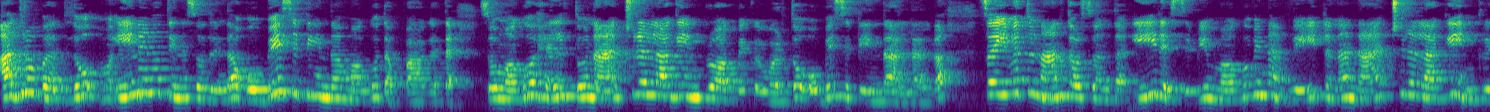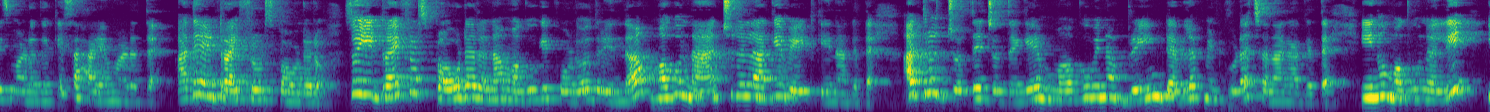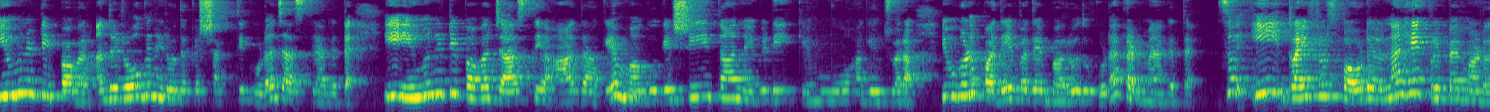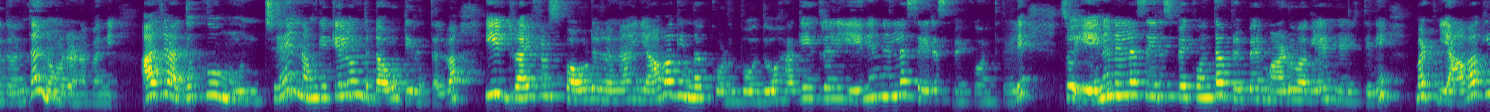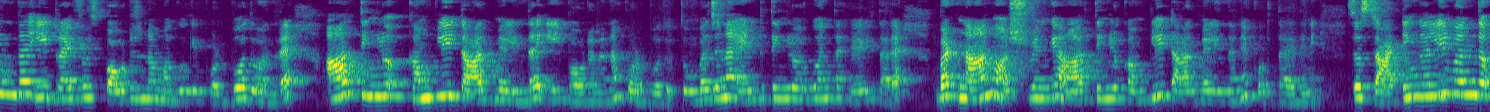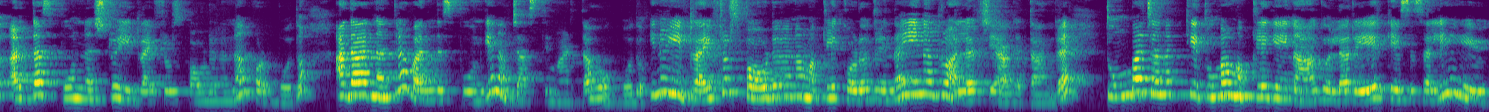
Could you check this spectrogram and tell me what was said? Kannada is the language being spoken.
ಅದ್ರ ಬದಲು ಏನೇನೋ ತಿನ್ನಿಸೋದ್ರಿಂದ ಒಬೇಸಿಟಿಯಿಂದ ಮಗು ದಪ್ಪ ಆಗುತ್ತೆ. ಸೊ ಮಗು ಹೆಲ್ತ್ ನ್ಯಾಚುರಲ್ ಆಗಿ ಇಂಪ್ರೂವ್ ಆಗ್ಬೇಕು ಹೊರತು ಒಬೇಸಿಟಿಯಿಂದ ಅಲ್ಲ ಅಲ್ವಾ? ಸೊ ಇವತ್ತು ನಾನು ತೋರಿಸುವಂತ ಈ ರೆಸಿಪಿ ಮಗುವಿನ ವೆಯ್ಟ್ ಅನ್ನ ನ್ಯಾಚುರಲ್ ಆಗಿ ಇನ್ಕ್ರೀಸ್ ಮಾಡೋದಕ್ಕೆ ಸಹಾಯ ಮಾಡುತ್ತೆ. ಅದೇ ಡ್ರೈ ಫ್ರೂಟ್ಸ್ ಪೌಡರ್ ಸೊ ಈ ಡ್ರೈ ಫ್ರೂಟ್ಸ್ ಪೌಡರ್ ಅನ್ನ ಮಗುಗೆ ಕೊಡೋದ್ರಿಂದ ಮಗು ನ್ಯಾಚುರಲ್ ಆಗಿ ವೆಯ್ಟ್ ಗೇನ್ ಆಗುತ್ತೆ. ಅದ್ರ ಜೊತೆ ಜೊತೆಗೆ ಮಗುವಿನ ಬ್ರೈನ್ ಡೆವಲಪ್ಮೆಂಟ್ ಕೂಡ ಚೆನ್ನಾಗಾಗುತ್ತೆ. ಇನ್ನು ಮಗುವಿನಲ್ಲಿ ಇಮ್ಯುನಿಟಿ ಪವರ್ ಅಂದ್ರೆ ರೋಗ ನಿರೋಧಕ ಶಕ್ತಿ ಕೂಡ ಜಾಸ್ತಿ ಆಗುತ್ತೆ. ಈ ಇಮ್ಯುನಿಟಿ ಪವರ್ ಜಾಸ್ತಿ ಆದಾಗೆ ಮಗುಗೆ ಶೀತ, ನೆಗಡಿ, ಕೆಮ್ಮು, ಹಾಗೆ ಜ್ವರ ಇವುಗಳು ಪದೇ ಪದೇ ಬರೋದು ಕೂಡ ಕಡಿಮೆ ಆಗುತ್ತೆ. ಸೊ ಈ ಡ್ರೈ ಫ್ರೂಟ್ಸ್ ಪೌಡರ್ ಅನ್ನ ಹೇಗೆ ಪ್ರಿಪೇರ್ ಮಾಡೋದು ಅಂತ ನೋಡೋಣ ಬನ್ನಿ. ಆದ್ರೆ ಅದಕ್ಕೂ ಮುಂಚೆ ನಮ್ಗೆ ಕೆಲವೊಂದು ಡೌಟ್ ಇರುತ್ತಲ್ವಾ? ಈ ಡ್ರೈ ಫ್ರೂಟ್ಸ್ ಪೌಡರ್ ಅನ್ನ ಯಾವಾಗಿಂದ ಕೊಡ್ಬೋದು? ಹಾಗೆ ಇದ್ರಲ್ಲಿ ಏನೇನೆಲ್ಲ ಸೇರಿಸ್ಬೇಕು ಅಂತ ಹೇಳಿ. ಸೊ ಏನೇನೆಲ್ಲ ಸೇರಿಸ್ಬೇಕು ಅಂತ ಪ್ರಿಪೇರ್ ಮಾಡುವಾಗ್ಲೇ ಹೇಳ್ತೀನಿ. ಬಟ್ ಯಾವಾಗಿಂದ ಈ ಡ್ರೈ ಫ್ರೂಟ್ಸ್ ಪೌಡರ್ನ ಮಗುಗೆ ಕೊಡ್ಬೋದು ಅಂದ್ರೆ ಆರ್ ತಿಂಗಳು ಕಂಪ್ಲೀಟ್ ಆದ್ಮೇಲಿಂದ ಈ ಪೌಡರ್ ಅನ್ನ ಕೊಡ್ಬೋದು. ತುಂಬಾ ಜನ ಎಂಟು ತಿಂಗಳವರೆಗೂ ಅಂತ ಹೇಳ್ತಾರೆ, ಬಟ್ ನಾನು ಅಶ್ವಿನ್ಗೆ ಆರು ತಿಂಗಳು ಕಂಪ್ಲೀಟ್ ಆದ್ಮೇಲಿಂದಾನೇ ಕೊಡ್ತಾ ಇದ್ದೀನಿ. ಸೊ ಸ್ಟಾರ್ಟಿಂಗ್ ಅಲ್ಲಿ ಒಂದು ಅರ್ಧ ಸ್ಪೂನ್ ನಷ್ಟು ಈ ಡ್ರೈ ಫ್ರೂಟ್ಸ್ ಪೌಡರ್ ಅನ್ನ ಕೊಡ್ಬೋದು. ಅದಾದ ನಂತರ ಒಂದು ಸ್ಪೂನ್ಗೆ ನಾವು ಜಾಸ್ತಿ ಮಾಡ್ತಾ ಹೋಗ್ಬೋದು. ಇನ್ನು ಈ ಡ್ರೈ ಫ್ರೂಟ್ಸ್ ಪೌಡರ್ ಅನ್ನ ಮಕ್ಳಿಗೆ ಕೊಡೋದ್ರಿಂದ ಏನಾದ್ರೂ ಅಲರ್ಜಿ ಆಗತ್ತಾ ಅಂದ್ರೆ, ತುಂಬಾ ಜನಕ್ಕೆ, ತುಂಬಾ ಮಕ್ಕಳಿಗೆ ಏನಾಗೋಲ್ಲ ರೇರ್ ಕೇಸಸ್ ಅಲ್ಲಿ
